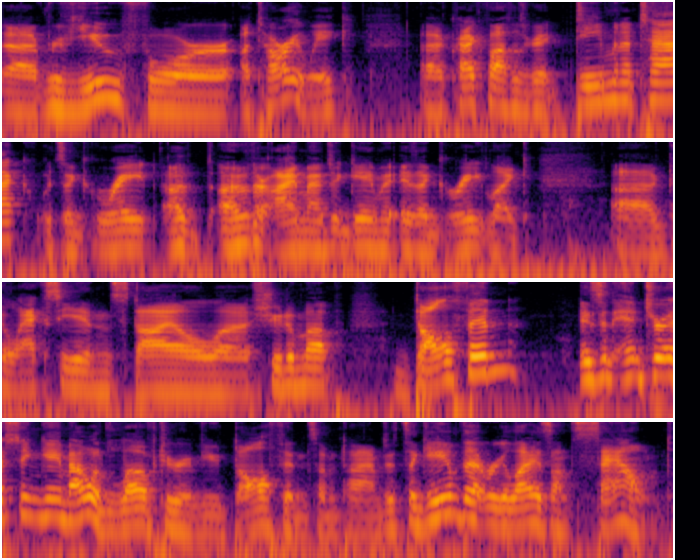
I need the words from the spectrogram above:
uh, review for Atari Week. Crackpots was great. Demon Attack, is a great another Imagic game. is a great like uh, Galaxian style uh, shoot 'em up. Dolphin is an interesting game. I would love to review Dolphin sometimes. It's a game that relies on sound.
